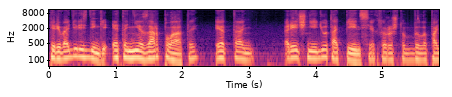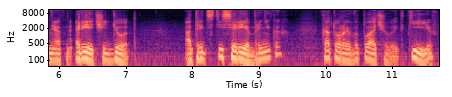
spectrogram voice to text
переводились деньги. Это не зарплаты, это речь не идет о пенсиях, тоже, чтобы было понятно. Речь идет о 30 серебряниках, которые выплачивает Киев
